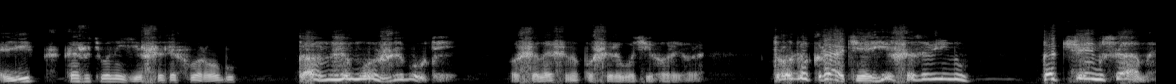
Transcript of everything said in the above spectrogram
Лік, кажуть вони, гірше за хворобу. Та не може бути, ошелешено поширив очі Горигора. Трудократія гірша за війну. Та чим саме?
